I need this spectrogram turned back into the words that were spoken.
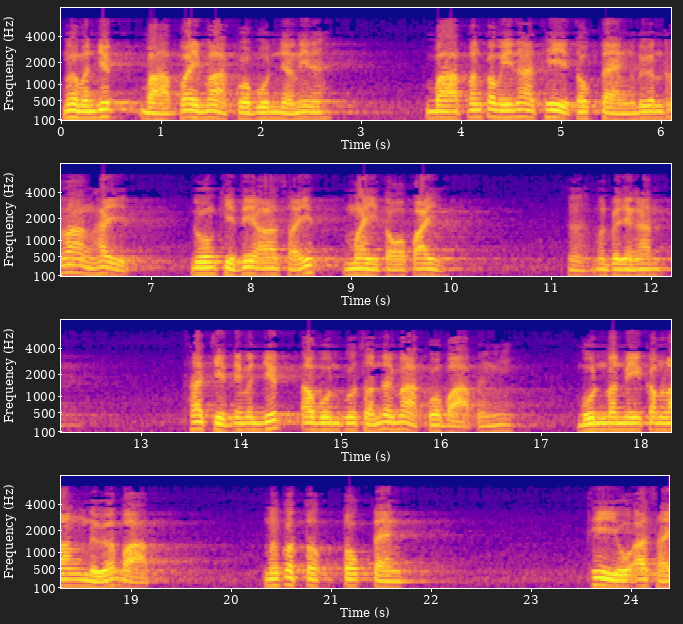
เมื่อมันยึดบาปไว้มากกว่าบุญอย่างนี้นะ บาปมันก็มีหน้าที่ตกแต่งเรือนร่างให้ดวงกิจนี้อาศัยใหม่ต่อไปอมันเป็นอย่างนั้น ถ้าจิตนี่มันยึดเอาบุญกุศลได้มากกว่าบาปอย่างนี้ บุญมันมีกำลังเหนือบาป มันก็ตกตกแต่งที่อยู่อาศัย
